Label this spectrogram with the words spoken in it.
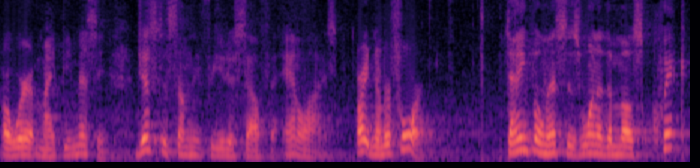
or where it might be missing. Just as something for you to self analyze. All right, number four. Thankfulness is one of the most quick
